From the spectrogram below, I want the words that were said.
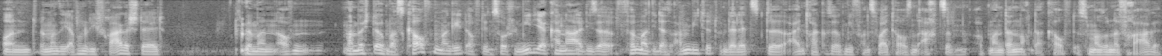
Und wenn man sich einfach nur die Frage stellt, wenn man auf ein, man möchte irgendwas kaufen, man geht auf den Social Media Kanal dieser Firma, die das anbietet und der letzte Eintrag ist irgendwie von 2018. Ob man dann noch da kauft, ist immer so eine Frage.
